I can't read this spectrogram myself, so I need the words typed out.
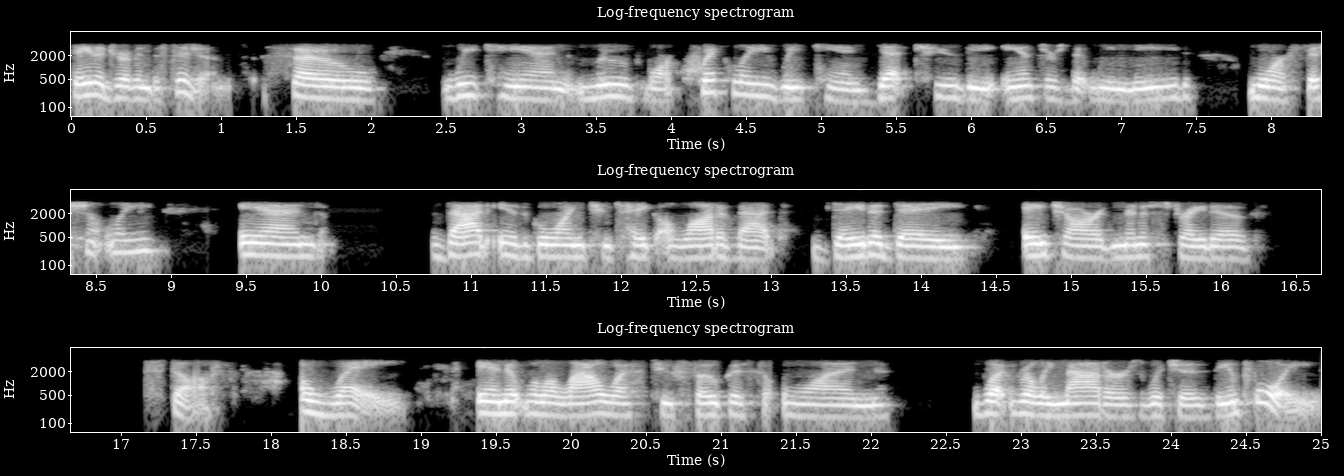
data driven decisions. So we can move more quickly, we can get to the answers that we need more efficiently. And that is going to take a lot of that day to day HR administrative stuff away. And it will allow us to focus on what really matters, which is the employees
